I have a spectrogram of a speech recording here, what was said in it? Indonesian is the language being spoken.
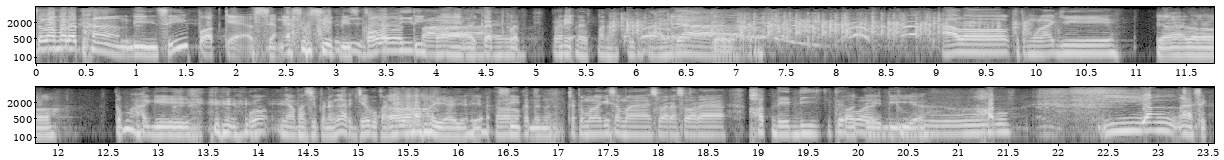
Selamat datang di si podcast yang eksklusif di Spotify. Clap, clap. Clap. Mana? Kita aja. Halo, ketemu lagi. Ya halo, ketemu lagi. Gue nyapa si pendengar aja, bukan oh iya iya iya. Halo, Si ket- pendengar. ketemu lagi sama suara-suara hot daddy gitu. Hot daddy, ya. Hot. Yang asik.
